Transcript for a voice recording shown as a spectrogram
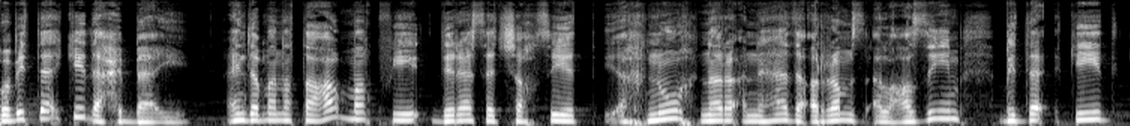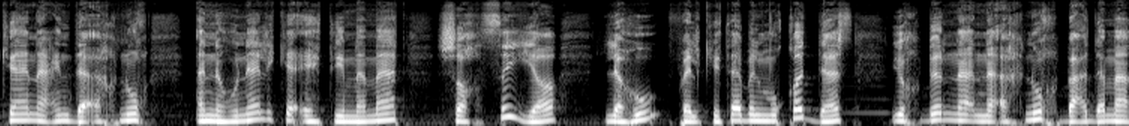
وبالتأكيد أحبائي عندما نتعمق في دراسة شخصية أخنوخ نرى أن هذا الرمز العظيم بالتأكيد كان عند أخنوخ أن هنالك اهتمامات شخصية له فالكتاب المقدس. يخبرنا أن أخنوخ بعدما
